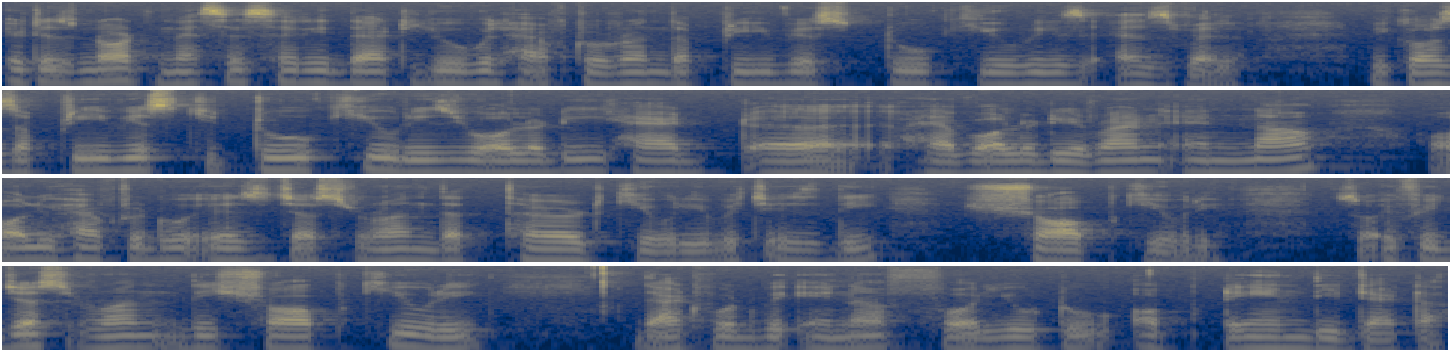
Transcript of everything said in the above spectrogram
it is not necessary that you will have to run the previous two queries as well because the previous two queries you already had uh, have already run and now all you have to do is just run the third query which is the shop query. So if you just run the shop query that would be enough for you to obtain the data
